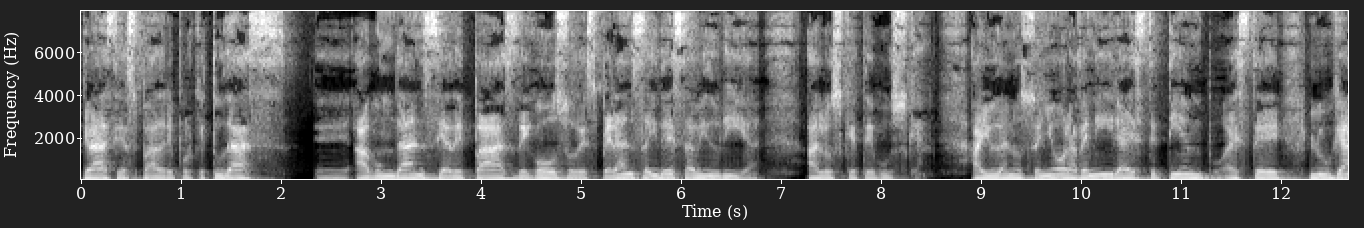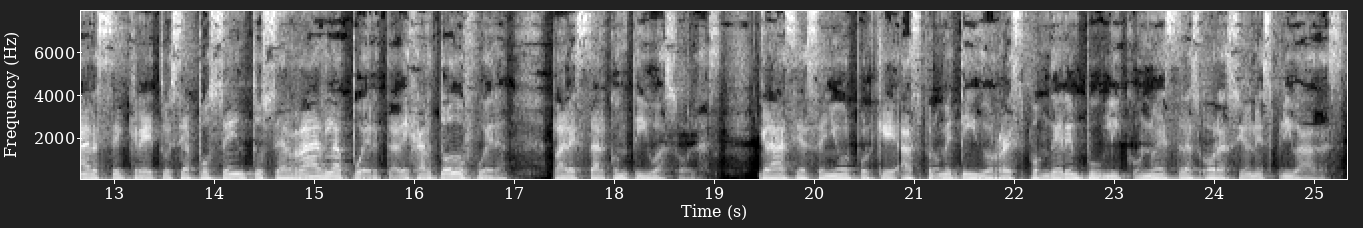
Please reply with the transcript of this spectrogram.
Gracias, Padre, porque tú das eh, abundancia de paz, de gozo, de esperanza y de sabiduría a los que te buscan. Ayúdanos, Señor, a venir a este tiempo, a este lugar secreto, ese aposento, cerrar la puerta, dejar todo fuera para estar contigo a solas. Gracias, Señor, porque has prometido responder en público nuestras oraciones privadas.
